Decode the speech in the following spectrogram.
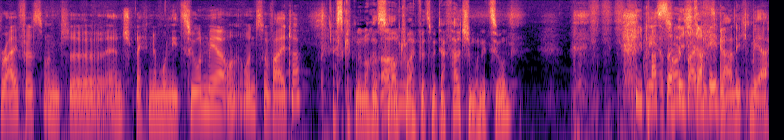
Rifles und äh, entsprechende Munition mehr und, und so weiter. Es gibt nur noch Assault Ähm. Rifles mit der falschen Munition. Die Nee, passt da Assault nicht Rifles rein. gar nicht mehr.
